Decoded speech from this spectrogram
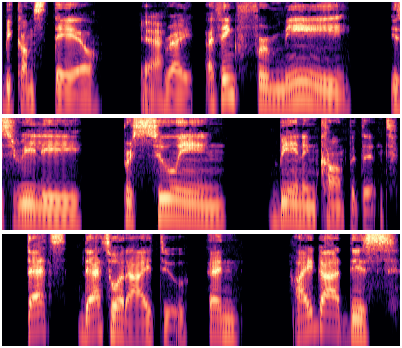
become stale yeah right i think for me is really pursuing being incompetent. That's that's what i do. And i got this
